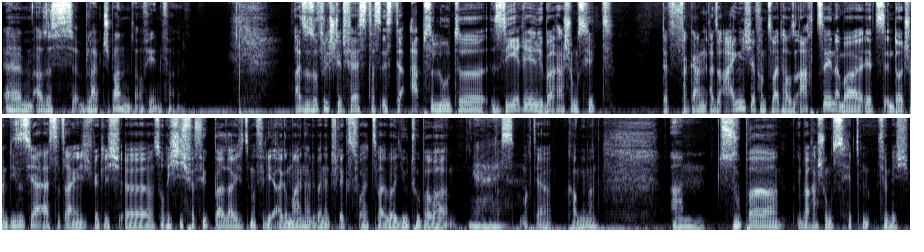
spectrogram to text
Ähm, also es bleibt spannend auf jeden Fall. Also so viel steht fest, das ist der absolute Serienüberraschungshit der vergangen, also eigentlich ja von 2018, aber jetzt in Deutschland dieses Jahr erst jetzt eigentlich wirklich äh, so richtig verfügbar, sage ich jetzt mal für die Allgemeinheit über Netflix, vorher zwar über YouTube, aber ja, das ja. macht ja kaum jemand. Ähm, super Überraschungshit für mich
